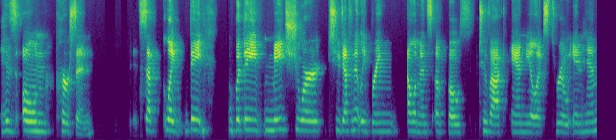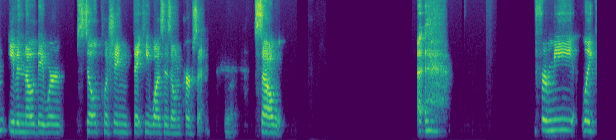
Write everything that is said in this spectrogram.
his own person. Except like they but they made sure to definitely bring elements of both Tuvok and Neelix through in him, even though they were still pushing that he was his own person. Right. So, uh, for me, like,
